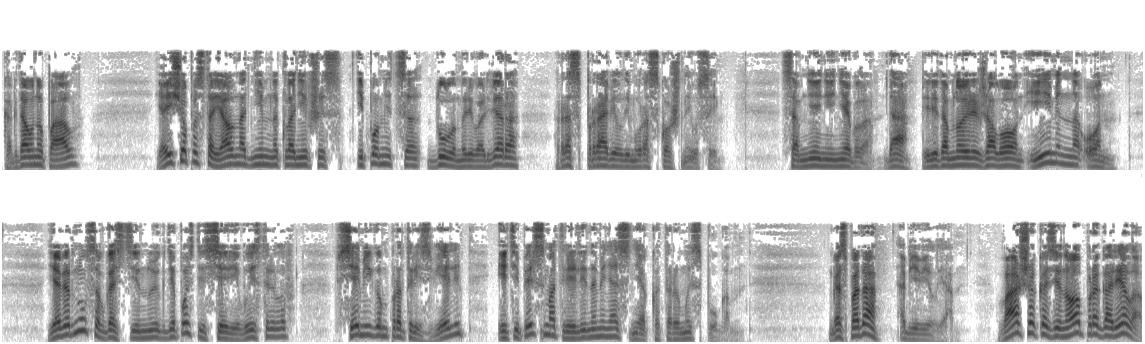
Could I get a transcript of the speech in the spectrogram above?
Когда он упал, я еще постоял над ним, наклонившись, и, помнится, дулом револьвера расправил ему роскошные усы. Сомнений не было. Да, передо мной лежал он, именно он. Я вернулся в гостиную, где после серии выстрелов все мигом протрезвели и теперь смотрели на меня с некоторым испугом. «Господа», — объявил я, — «ваше казино прогорело.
